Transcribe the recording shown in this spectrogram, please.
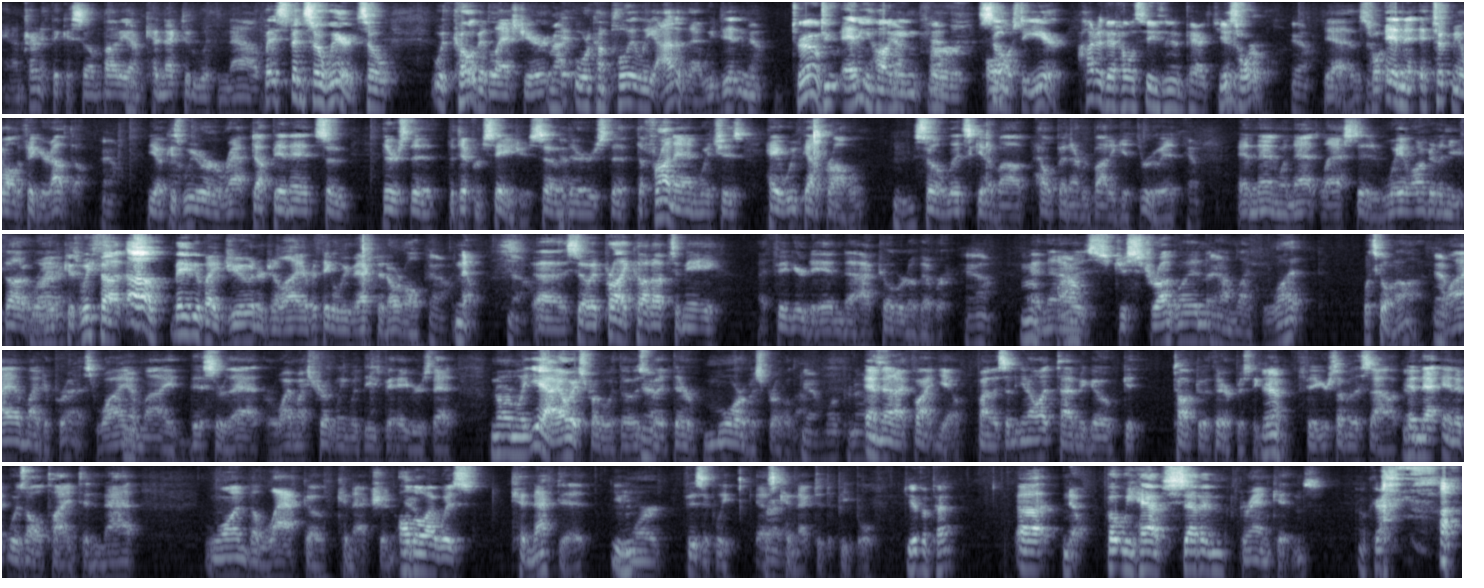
Man, I'm trying to think of somebody I'm connected with now, but it's been so weird. So with COVID last year, Right. it- we're completely out of that. We didn't Yeah. True. do any hugging Yeah, for So- almost a year. How did that whole season impact you? It's horrible. Yeah. Yeah. It was hor- and it, it took me a while to figure it out, though. Yeah. You know, because we were wrapped up in it. So there's the the different stages. So Yeah. there's the the front end, which is, hey, we've got a problem. Mhm. So let's get about helping everybody get through it. Yeah. And then when that lasted way longer than you thought it would, Right. because we thought, oh, maybe by June or July everything will be back to normal. Yeah. No. No. Uh, so it probably caught up to me. I figured in uh, October, November Yeah. Mm, and then wow. I was just struggling, and I'm like, "What? What's going on? Yeah. Why am I depressed? Why Yeah. am I this or that? Or why am I struggling with these behaviors that normally, yeah, I always struggle with those, Yeah. but they're more of a struggle now." Yeah, more pronounced. And then I find, you know, finally said, "You know what? Time to go get talk to a therapist again, Yeah. figure some of this out." Yeah. And that and it was all tied to not one the lack of connection. Although I was connected, you Mhm. weren't physically as Right. connected to people. Do you have a pet? Uh, no, but we have seven grand kittens Okay.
